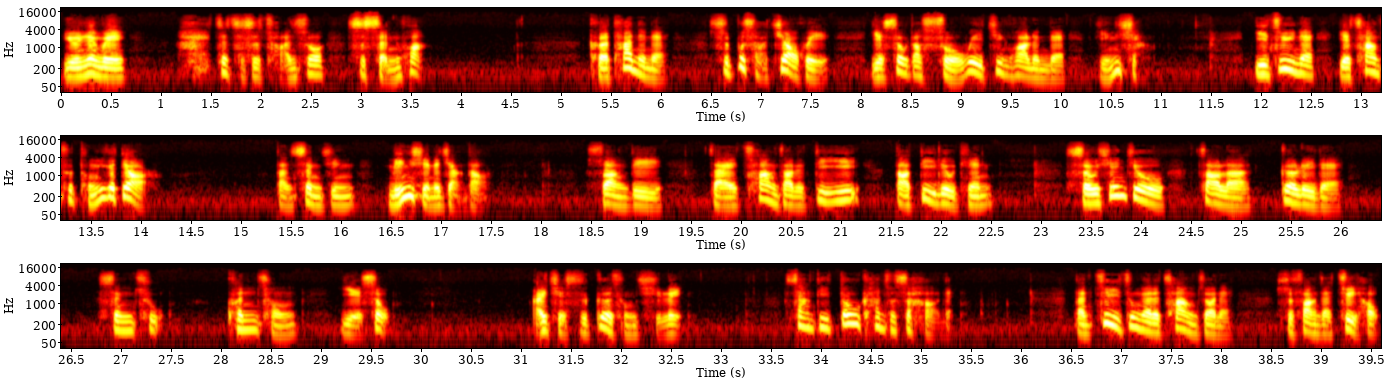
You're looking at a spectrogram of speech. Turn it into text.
有人认为，哎，这只是传说。是神话，可叹的呢是不少教会也受到所谓进化论的影响，以至于呢也唱出同一个调儿。但圣经明显的讲到，上帝在创造的第一到第六天，首先就造了各类的牲畜、昆虫、野兽，而且是各从其类。上帝都看作是好的，但最重要的创作呢，是放在最后。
